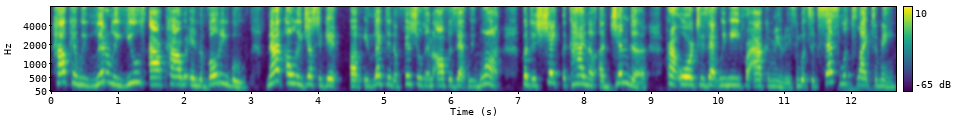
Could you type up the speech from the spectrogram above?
How can we literally use our power in the voting booth, not only just to get uh, elected officials in office that we want, but to shape the kind of agenda priorities that we need for our communities. What success looks like to me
